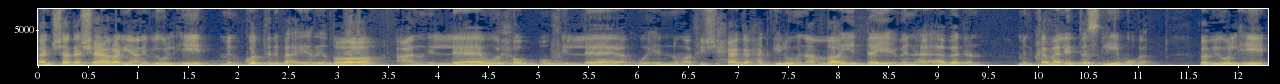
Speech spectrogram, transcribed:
أنشد شعرا يعني بيقول إيه من كتر بقى رضاه عن الله وحبه في الله وإنه ما فيش حاجة هتجيله من الله يتضايق منها أبدا من كمال التسليم بقى. فبيقول إيه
